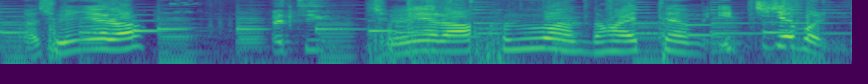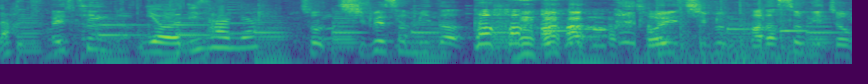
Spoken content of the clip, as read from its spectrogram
야 조용히 해라 화이팅 조용히 해라 한 번만 더 하이템 입 찢어버린다 화이팅. 니 어디 사냐? 저 집에 삽니다. 저희 집은 바닷속이죠.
